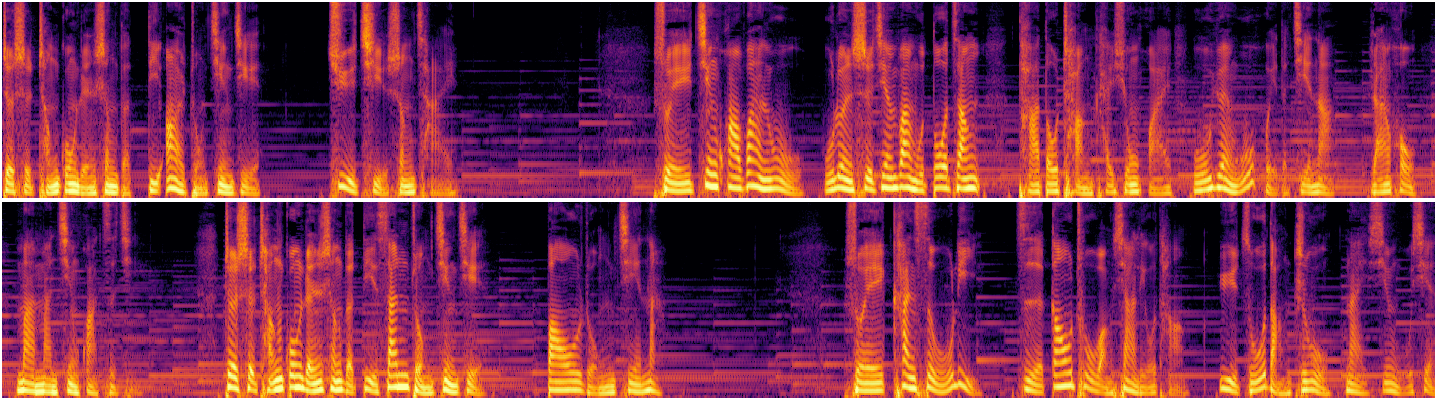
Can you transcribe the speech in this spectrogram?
这是成功人生的第二种境界：聚气生财。水净化万物，无论世间万物多脏，他都敞开胸怀，无怨无悔的接纳，然后慢慢净化自己。这是成功人生的第三种境界，包容接纳。水看似无力，自高处往下流淌，欲阻挡之物，耐心无限。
